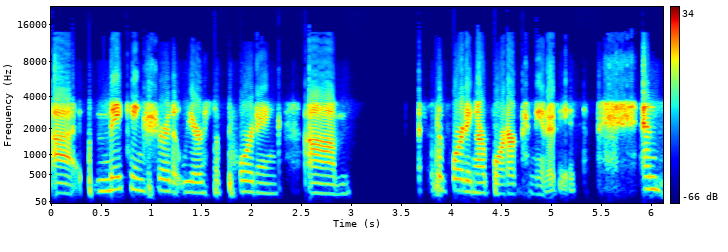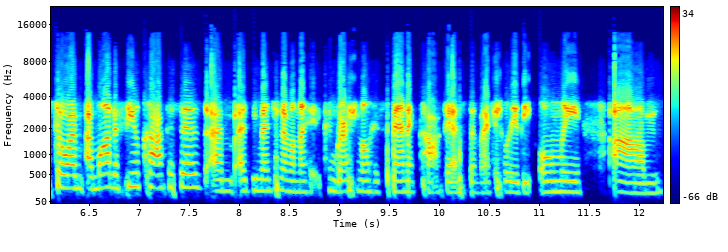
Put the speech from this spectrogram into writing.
uh, making sure that we are supporting um, supporting our border communities. And so I'm, I'm on a few caucuses. Um, as you mentioned, I'm on the Congressional Hispanic Caucus. I'm actually the only um,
